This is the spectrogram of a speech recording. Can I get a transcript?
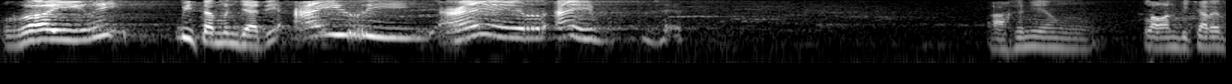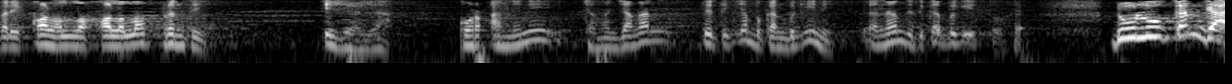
Ghairi bisa menjadi airi, air, aib. Akhirnya yang lawan bicara tadi kalau Allah kalau Allah berhenti. Iya ya. Quran ini jangan-jangan titiknya bukan begini, karena titiknya begitu. Dulu kan nggak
